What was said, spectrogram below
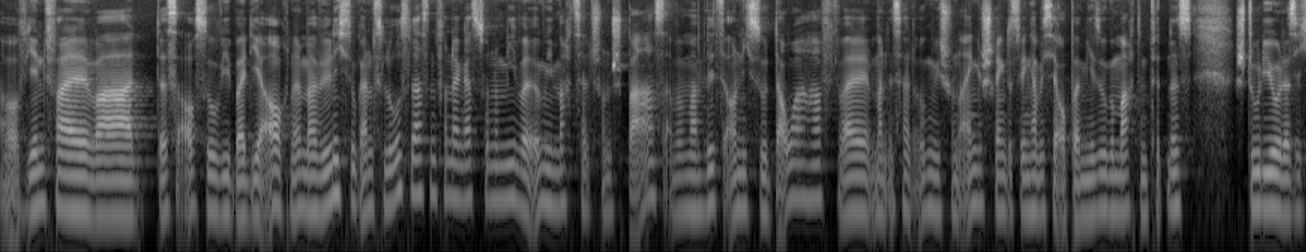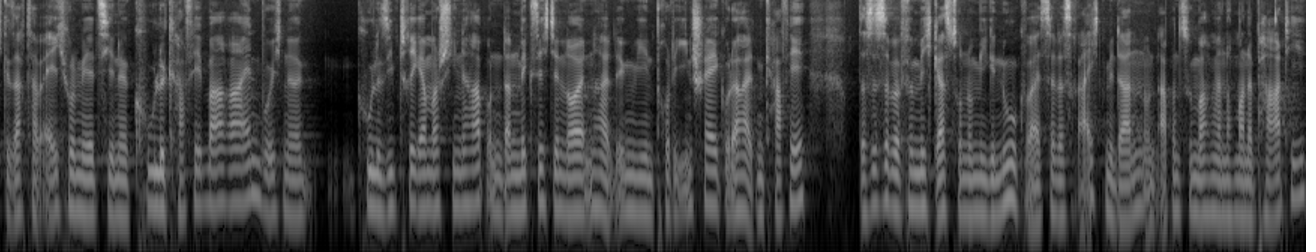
Aber auf jeden Fall war das auch so wie bei dir auch. Ne? Man will nicht so ganz loslassen von der Gastronomie, weil irgendwie macht es halt schon Spaß, aber man will es auch nicht so dauerhaft, weil man ist halt irgendwie schon eingeschränkt. Deswegen habe ich es ja auch bei mir so gemacht im Fitnessstudio, dass ich gesagt habe, ey, ich hole mir jetzt hier eine coole Kaffeebar rein, wo ich eine coole Siebträgermaschine habe und dann mixe ich den Leuten halt irgendwie einen Proteinshake oder halt einen Kaffee. Das ist aber für mich Gastronomie genug, weißt du, das reicht mir dann und ab und zu machen wir nochmal eine Party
